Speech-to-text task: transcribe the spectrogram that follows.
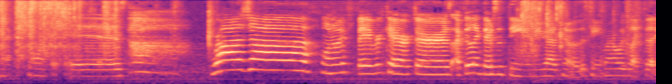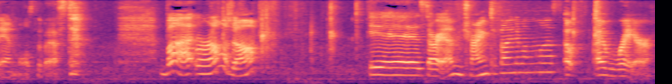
next one is Rajah! One of my favorite characters. I feel like there's a theme. You guys know the theme. I always like the animals the best. but Rajah is, sorry, I'm trying to find him on the list. Oh, a rare.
